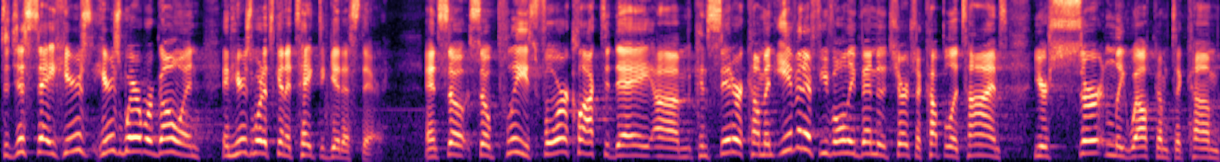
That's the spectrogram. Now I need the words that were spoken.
to just say, here's, here's where we're going, and here's what it's going to take to get us there. And so, so please, four o'clock today, um, consider coming. Even if you've only been to the church a couple of times, you're certainly welcome to come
